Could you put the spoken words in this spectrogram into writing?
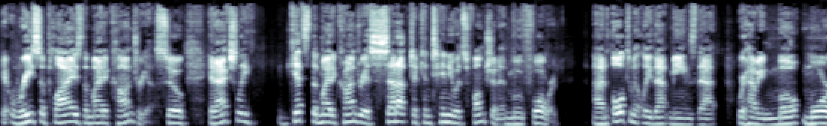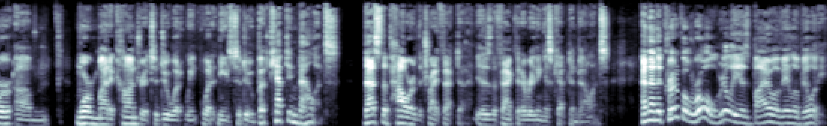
It resupplies the mitochondria, so it actually gets the mitochondria set up to continue its function and move forward. And ultimately, that means that we're having mo- more um, more mitochondria to do what we, what it needs to do, but kept in balance. That's the power of the trifecta: is the fact that everything is kept in balance. And then the critical role really is bioavailability,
